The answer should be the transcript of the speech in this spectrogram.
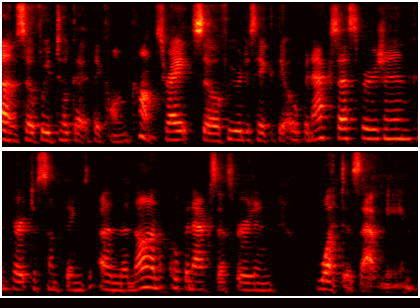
Um, so if we took it, they call them comps, right? So if we were to take the open access version, compare it to something in the non-open access version, what does that mean?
